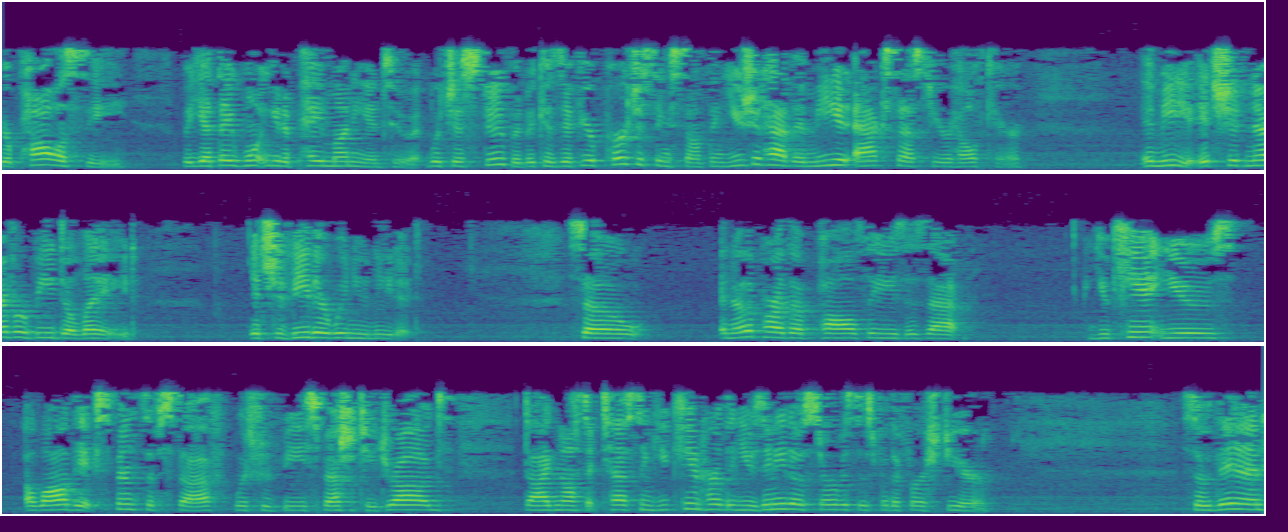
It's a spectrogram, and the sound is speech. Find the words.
your policy, but yet they want you to pay money into it, which is stupid because if you're purchasing something, you should have immediate access to your health care. Immediate. It should never be delayed. It should be there when you need it. So another part of the policies is that you can't use a lot of the expensive stuff, which would be specialty drugs, diagnostic testing, you can't hardly use any of those services for the first year. So then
